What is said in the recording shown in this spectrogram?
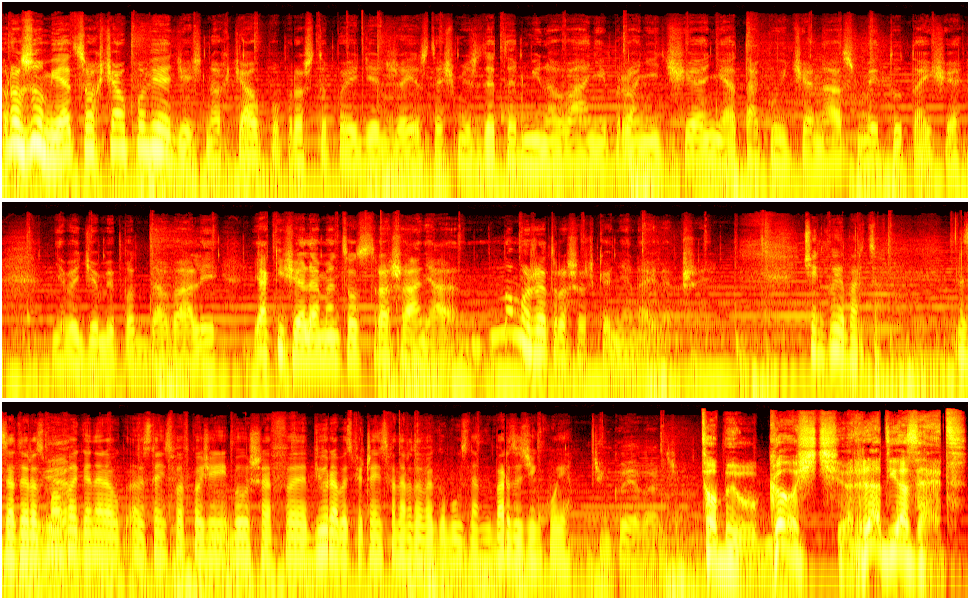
Rozumie, co chciał powiedzieć. No chciał po prostu powiedzieć, że jesteśmy zdeterminowani bronić się, nie atakujcie nas, my tutaj się nie będziemy poddawali. Jakiś element odstraszania, no może troszeczkę nie najlepszy. Dziękuję bardzo. Za tę rozmowę generał Stanisław Koziej, były szef e, Biura Bezpieczeństwa Narodowego, był z nami. Bardzo dziękuję. Dziękuję bardzo. To był gość Radia Z.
